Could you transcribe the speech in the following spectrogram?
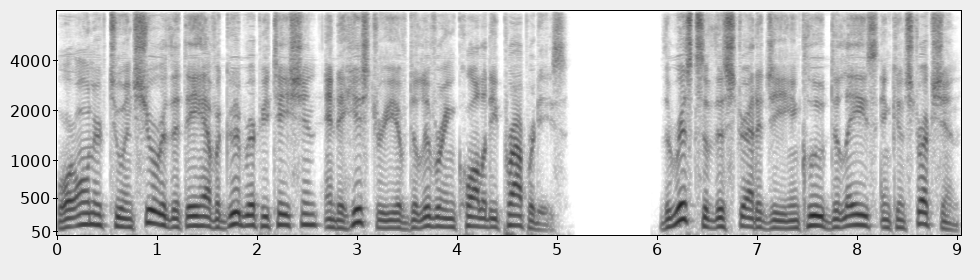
or owner to ensure that they have a good reputation and a history of delivering quality properties. The risks of this strategy include delays in construction,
